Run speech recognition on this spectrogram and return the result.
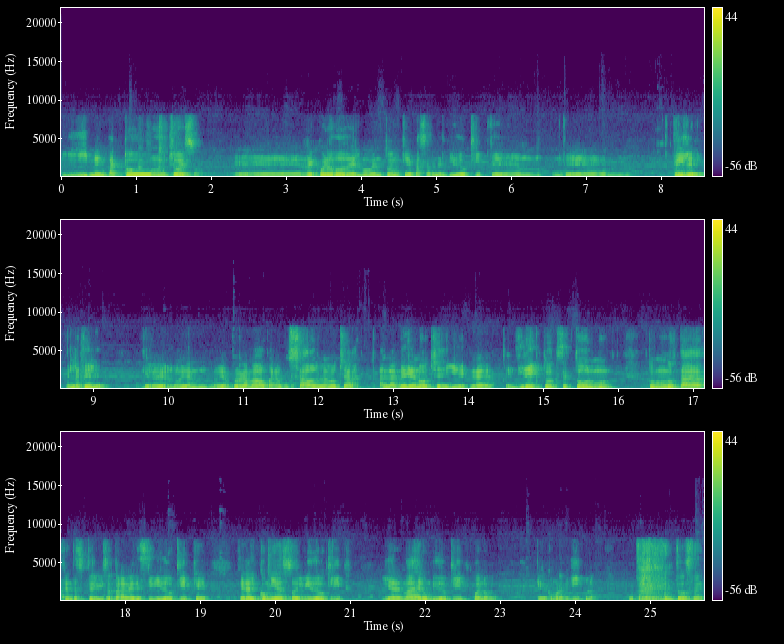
y me impactó mucho eso. Eh, recuerdo del momento en que pasaron el videoclip de, de Thriller en la tele, que lo, habían, lo habían programado para un sábado en la noche a la, a la medianoche y era en directo, entonces todo el mundo, todo el mundo estaba frente a su televisor para ver ese videoclip que era el comienzo del videoclip y además era un videoclip, bueno, que era como una película. Entonces,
